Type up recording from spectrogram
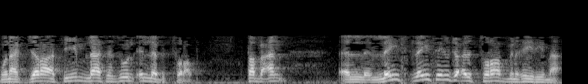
هناك جراثيم لا تزول إلا بالتراب. طبعا ليس, ليس يجعل التراب من غير ماء.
